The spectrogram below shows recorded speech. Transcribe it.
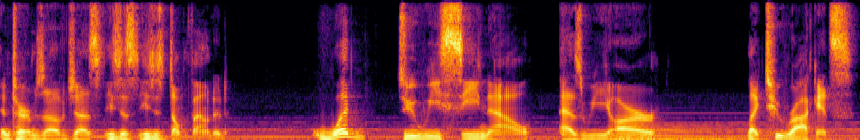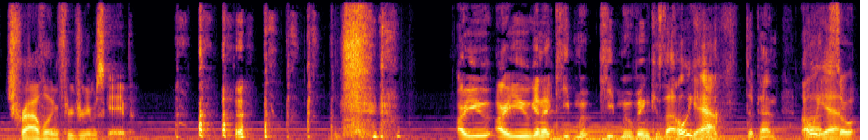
in terms of just he's just he's just dumbfounded. What do we see now as we are like two rockets traveling through Dreamscape? Are you are you gonna keep mo- keep moving? Because that Oh, yeah. kind of depend. Oh, Uh, yeah. So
